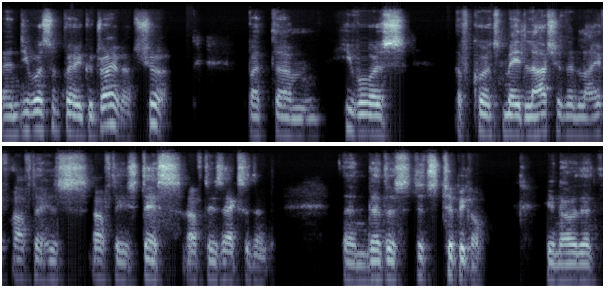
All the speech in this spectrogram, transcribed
and he was a very good driver, sure. But um, he was of course, made larger than life after his after his death, after his accident, and that is it's typical. You know that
